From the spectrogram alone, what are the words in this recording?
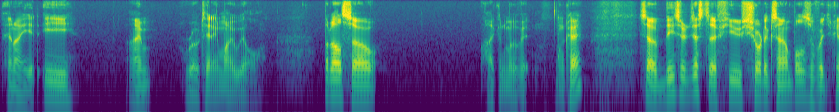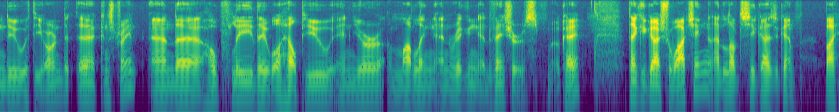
and I hit E, I'm rotating my wheel. But also I can move it, okay? So these are just a few short examples of what you can do with the orient uh, constraint, and uh, hopefully they will help you in your modeling and rigging adventures. Okay, thank you guys for watching. I'd love to see you guys again. Bye.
